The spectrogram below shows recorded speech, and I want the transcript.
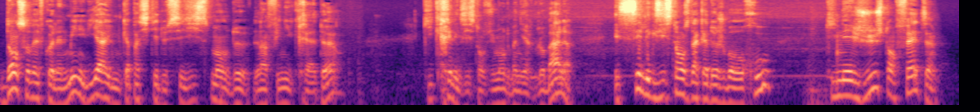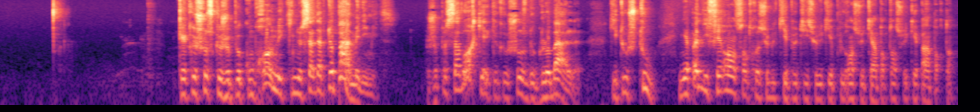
dans Sovev Kolalmin, il y a une capacité de saisissement de l'infini créateur qui crée l'existence du monde de manière globale, et c'est l'existence d'Akadosh Baruch qui n'est juste en fait quelque chose que je peux comprendre mais qui ne s'adapte pas à mes limites. Je peux savoir qu'il y a quelque chose de global, qui touche tout. Il n'y a pas de différence entre celui qui est petit, celui qui est plus grand, celui qui est important, celui qui n'est pas important.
